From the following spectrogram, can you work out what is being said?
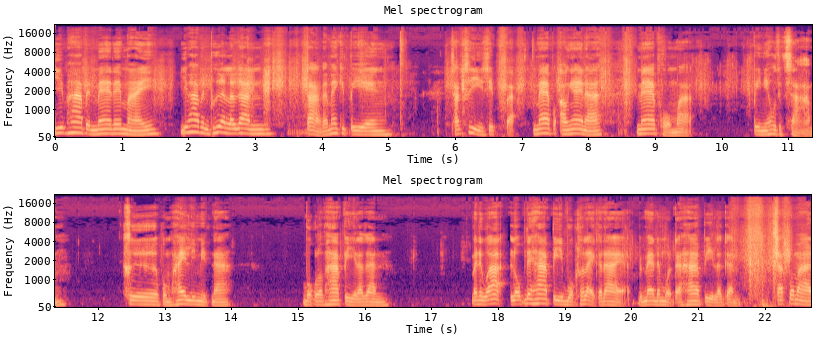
ยี่ห้าเป็นแม่ได้ไหมยี่ห้าเป็นเพื่อนแล้วกัน ต่างกันแม่กี่ปีเองสักสี่สิบอะแม่เอาง่ายนะ แม่ผมอะปีนี้หกสิบสามคือผมให้ลิมิตนะ บวกลบห้าปีแล้วกัน หมายถึงว่าลบได้ห้าปีบวกเท่าไหร่ก็ได้อะเป็นแม่ได้หมดแต่ห้าปีแล้วกัน สักประมาณ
